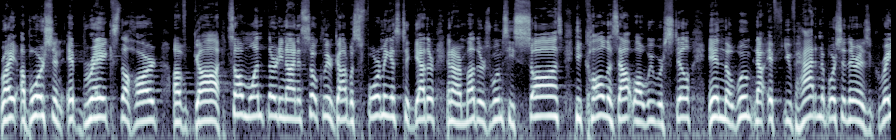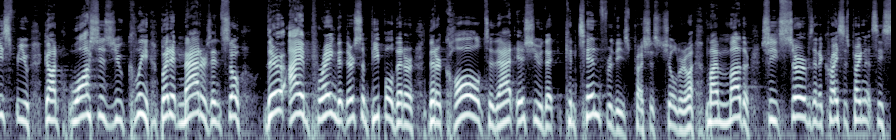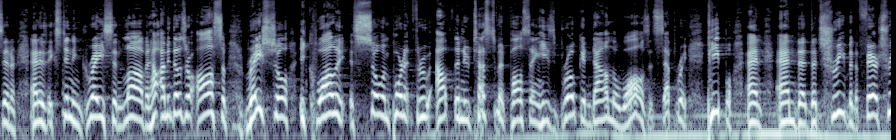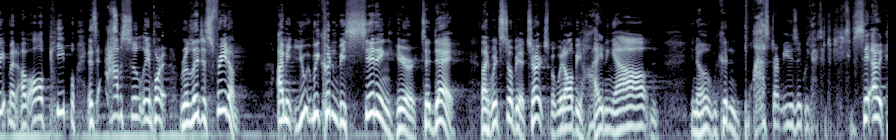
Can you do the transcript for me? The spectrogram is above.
right? Abortion, it breaks the heart of God. Psalm 139 is so clear. God was forming us together in our mother's wombs. He saw us, He called us out while we were still in the womb. Now, if you've had an abortion, there is grace for you. God washes you clean, but it matters. And so, there I am praying that there's some people that are that are called to that issue that contend for these precious children. My, my mother, she serves in a crisis pregnancy center and is extending grace and love and help. I mean, those are awesome. Racial equality is so important throughout the New Testament. Paul saying he's broken down the walls that separate people and and the, the treatment, the fair treatment of all people is absolutely important. Religious freedom. I mean, you, we couldn't be sitting here today like we'd still be at church, but we'd all be hiding out, and you know we couldn't blast our music. We I mean,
